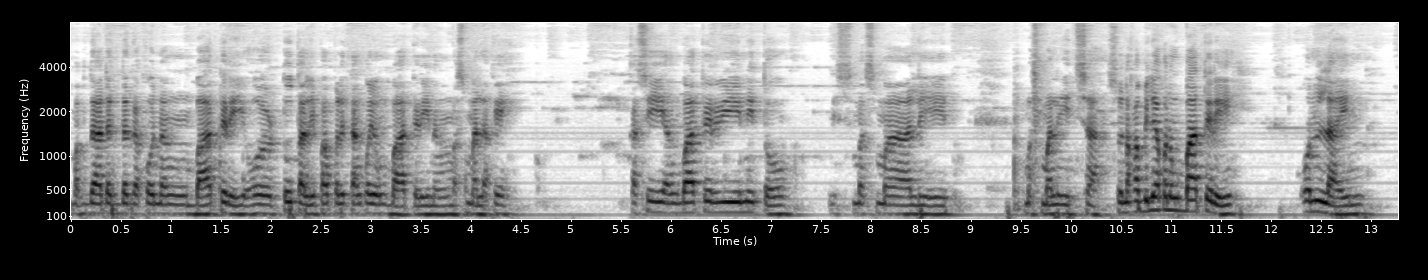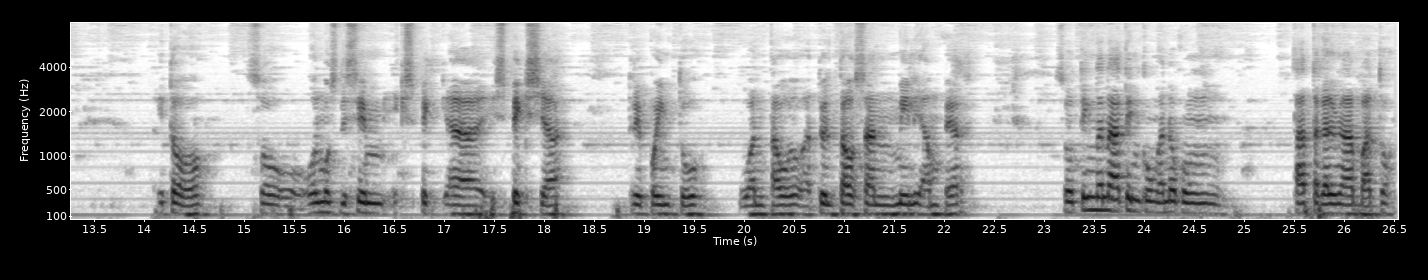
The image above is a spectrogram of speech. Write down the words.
Magdadagdag ako ng battery or totally papalitan ko yung battery ng mas malaki. Kasi ang battery nito is mas maliit mas maliit siya. So nakabili ako ng battery online. Ito oh. So, almost the same expect, uh, spec siya. 3.2, 1,000 uh, 12,000 milliampere. So, tingnan natin kung ano, kung tatagal nga ba to.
